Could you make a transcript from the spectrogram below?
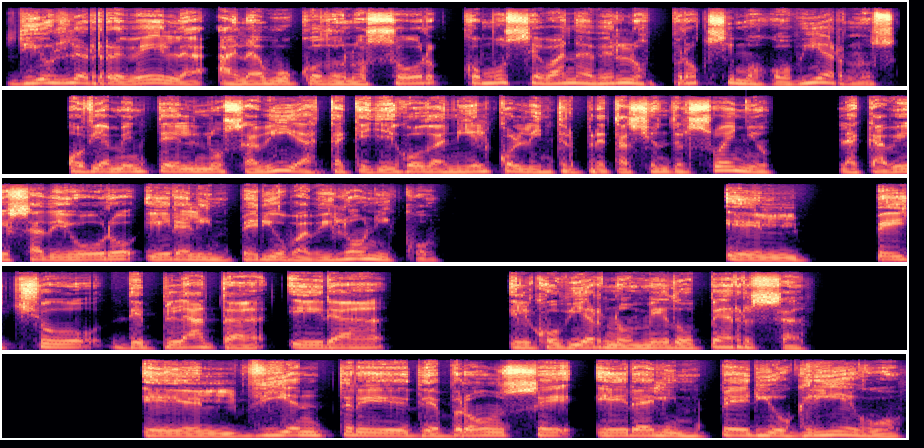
Dios le revela a Nabucodonosor cómo se van a ver los próximos gobiernos. Obviamente él no sabía hasta que llegó Daniel con la interpretación del sueño. La cabeza de oro era el imperio babilónico. El pecho de plata era el gobierno medo-persa. El vientre de bronce era el imperio griego.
